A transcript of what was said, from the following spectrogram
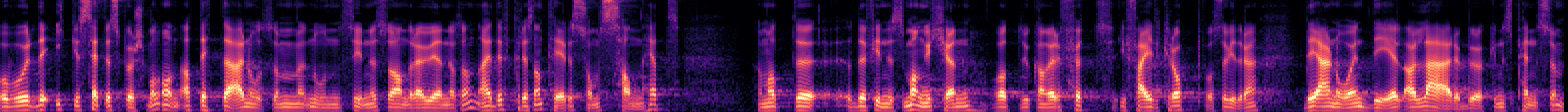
og hvor det ikke settes spørsmål om at dette er noe som noen synes og andre er uenige og sånn. Nei, det presenteres som sannhet. Som at uh, det finnes mange kjønn, og at du kan være født i feil kropp osv det er nå en del av lærebøkenes pensum,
